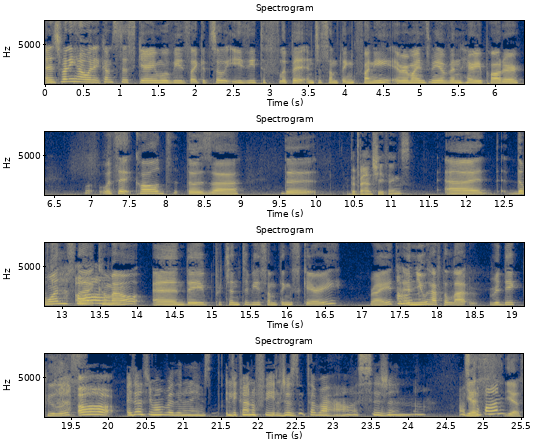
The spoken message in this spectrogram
And it's funny how when it comes to scary movies, like it's so easy to flip it into something funny. It reminds me of in Harry Potter, wh- what's it called? Those uh, the The banshee things. uh, the ones that Oh. come out and they pretend to be something scary, right? And you have to laugh ridiculous. اه I don't remember the names اللي كانوا في الجزء تبع السجن yes, أسكابان yes.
